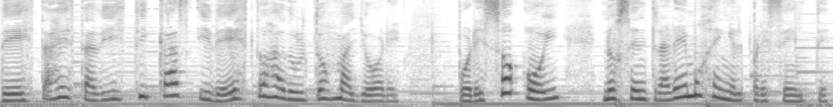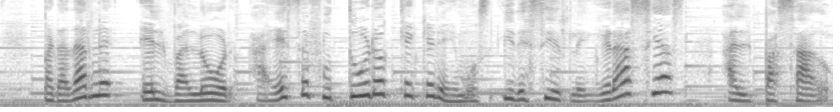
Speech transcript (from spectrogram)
de estas estadísticas y de estos adultos mayores. Por eso hoy nos centraremos en el presente para darle el valor a ese futuro que queremos y decirle gracias al pasado.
